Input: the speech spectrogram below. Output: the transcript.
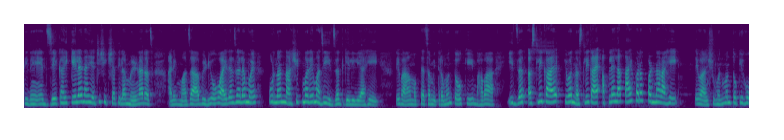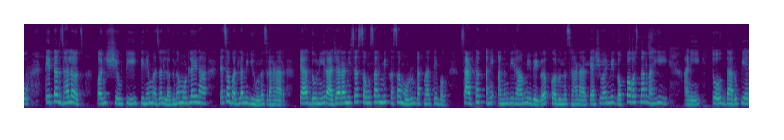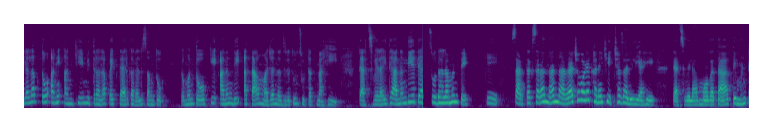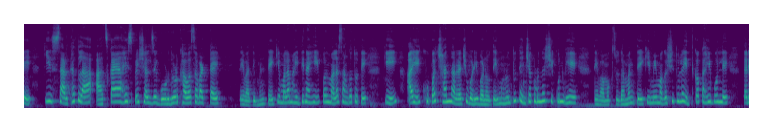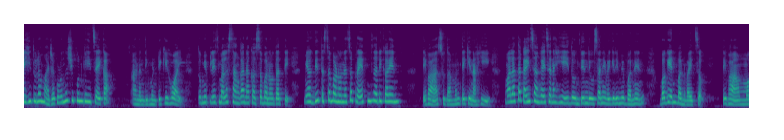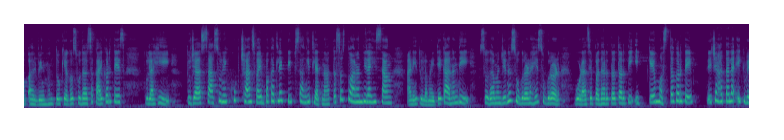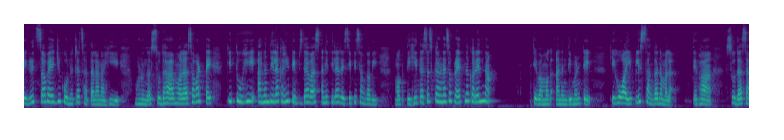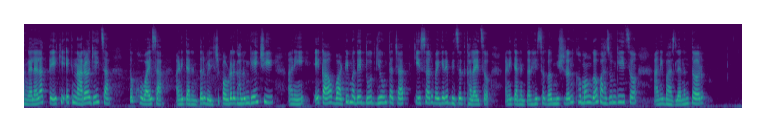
तिने जे काही केलं ना याची शिक्षा तिला मिळणारच आणि माझा व्हिडिओ व्हायरल झाल्यामुळे पूर्ण नाशिकमध्ये माझी इज्जत गेलेली आहे. तेव्हा मग त्याचा मित्र म्हणतो की भावा इज्जत असली काय किंवा नसली काय आपल्याला काय फरक पडणार आहे? तेव्हा अंशुमन म्हणतो की हो ते तर झालंच पण शेवटी तिने माझं लग्न मोडलंय ना त्याचा बदला मी घेऊनच राहणार. त्या दोन्ही राजाराणीचा संसार मी कसा मोडून टाकणार ते बघ. सार्थक आणि आनंदीला मी वेगळं करूनच राहणार त्याशिवाय मी गप्प बसणार नाही. आणि तो दारू पियायला लागतो आणि आणखी मित्राला पेक तयार करायला सांगतो. तो म्हणतो की आनंदी आता माझ्या नजरेतून सुटत नाही. त्याच वेळेला इथे आनंदी येते सुधाला म्हणते की सार्थक सरांना नारळाच्या वड्या खाण्याची इच्छा झालेली आहे. त्याच वेळेला मग आता ती म्हणते की सार्थकला आज काय आहे स्पेशल जे गोडधोड खावंसं वाटतंय? तेव्हा ती म्हणते की मला माहिती नाही पण मला सांगत होते की आई खूपच छान नारळाची वडी बनवते म्हणून तू त्यांच्याकडूनच शिकून घे. तेव्हा मग सुद्धा म्हणते की मी मगाशी तुला इतकं काही बोलले तरीही तुला माझ्याकडूनच शिकून घ्यायचं आहे का? आनंदी म्हणते की हो आई तुम्ही प्लीज मला सांगा ना कसं बनवतात ते. मी अगदी तसं बनवण्याचा प्रयत्न जरी करेन. तेव्हा सुद्धा म्हणते की नाही मला तर काही सांगायचं नाही दोन तीन दिवसांनी वगैरे मी बनेन बघेन बनवायचं. तेव्हा मग अरविंद म्हणतो की अगं सुद्धा असं काय करतेस? तुलाही तुझ्या सासूने खूप छान स्वयंपाकातल्या टिप्स सांगितल्यात ना तसंच तू आनंदीलाही सांग. आणि तुला माहिती आहे का आनंदी सुधा म्हणजे ना सुगरण आहे सुगरण. गोडाचे पदार्थ तर ती इतके मस्त करते तिच्या हाताला एक वेगळीच चव आहे जी कोणाच्याच हाताला नाही. म्हणूनच सुद्धा मला असं वाटतंय की तूही आनंदीला काही टिप्स द्यावास आणि तिला रेसिपी सांगावी. मग तीही तसंच करण्याचा प्रयत्न करेल ना? तेव्हा मग आनंदी म्हणते की हो आई प्लीज सांगा ना मला. तेव्हा सुद्धा सांगायला लागते की एक नारळ घ्यायचा तो खोवायचा आणि त्यानंतर वेलची पावडर घालून घ्यायची आणि एका वाटीमध्ये दूध घेऊन त्याच्यात केसर वगैरे भिजत घालायचं आणि त्यानंतर हे सगळं मिश्रण खमंग भाजून घ्यायचं आणि भाजल्यानंतर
